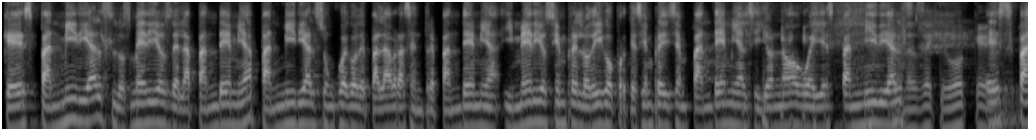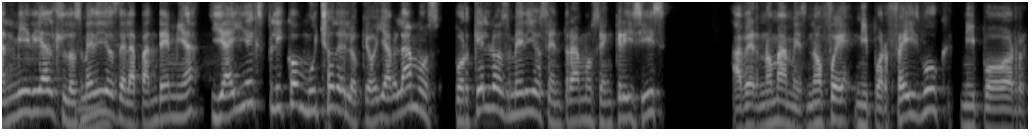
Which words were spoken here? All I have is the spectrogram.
que es Panmedials, los medios de la pandemia. Panmedials, un juego de palabras entre pandemia y medios. Siempre lo digo porque siempre dicen pandemials y yo no, güey, es Panmedials. No se equivoque. Es Panmedials, los medios de la pandemia. Y ahí explico mucho de lo que hoy hablamos. ¿Por qué los medios entramos en crisis? A ver, no mames, no fue ni por Facebook, ni por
